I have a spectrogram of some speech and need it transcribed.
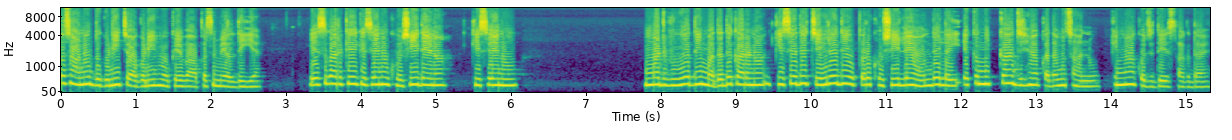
ਉਹ ਸਾਨੂੰ ਦੁੱਗਣੀ ਚੌਗਣੀ ਹੋ ਕੇ ਵਾਪਸ ਮਿਲਦੀ ਹੈ। ਇਸ ਕਰਕੇ ਕਿਸੇ ਨੂੰ ਖੁਸ਼ੀ ਦੇਣਾ, ਕਿਸੇ ਨੂੰ ਮਜਬੂਰ ਦੀ ਮਦਦ ਕਰਨਾ, ਕਿਸੇ ਦੇ ਚਿਹਰੇ ਦੇ ਉੱਪਰ ਖੁਸ਼ੀ ਲਿਆਉਣ ਦੇ ਲਈ ਇੱਕ ਨਿੱਕਾ ਜਿਹਾ ਕਦਮ ਸਾਨੂੰ ਕਿੰਨਾ ਕੁਝ ਦੇ ਸਕਦਾ ਹੈ?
